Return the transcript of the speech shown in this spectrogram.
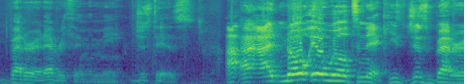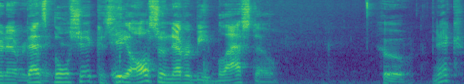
better at everything than me, just is. I- I, I no ill will to Nick. He's just better at everything. That's bullshit because he It- also never beat Blasto. Who? Nick.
